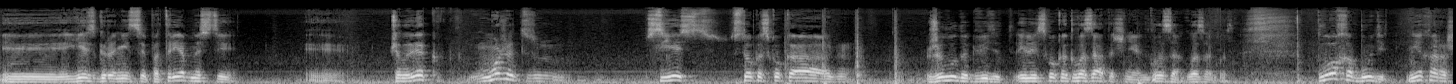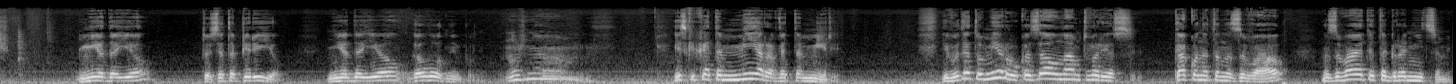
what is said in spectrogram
И есть границы потребностей. И человек может съесть столько, сколько желудок видит, или сколько глаза, точнее, глаза, глаза, глаза. Плохо будет, нехорошо. Не доел, то есть это переел. Не доел, голодный будет. Нужно... Есть какая-то мера в этом мире. И вот эту меру указал нам Творец. Как он это называл? Называет это границами.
